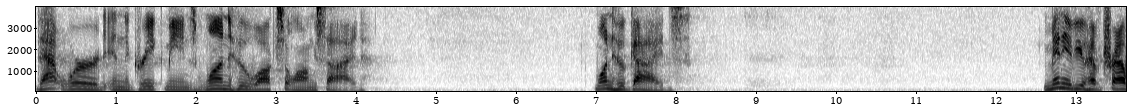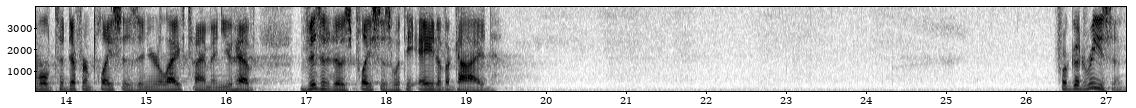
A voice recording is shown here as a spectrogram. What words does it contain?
That word in the Greek means one who walks alongside, one who guides. Many of you have traveled to different places in your lifetime and you have visited those places with the aid of a guide. For good reason.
